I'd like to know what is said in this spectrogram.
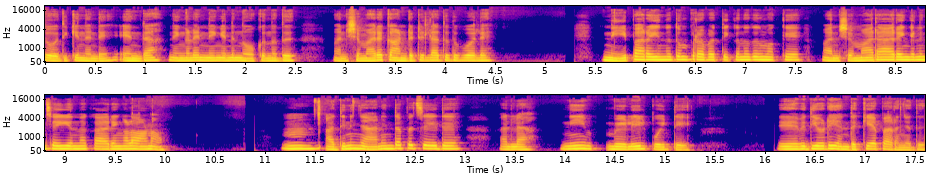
ചോദിക്കുന്നുണ്ട് എന്താ നിങ്ങൾ എന്നെ ഇങ്ങനെ നോക്കുന്നത്? മനുഷ്യന്മാരെ കണ്ടിട്ടില്ലാത്തതുപോലെ. നീ പറയുന്നതും പ്രവർത്തിക്കുന്നതുമൊക്കെ മനുഷ്യന്മാരാരെങ്കിലും ചെയ്യുന്ന കാര്യങ്ങളാണോ? അതിന് ഞാൻ എന്താപ്പം ചെയ്തേ? അല്ല നീ വെളിയിൽ പോയിട്ടേ. രേവതിയോട് എന്തൊക്കെയാ പറഞ്ഞത്?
